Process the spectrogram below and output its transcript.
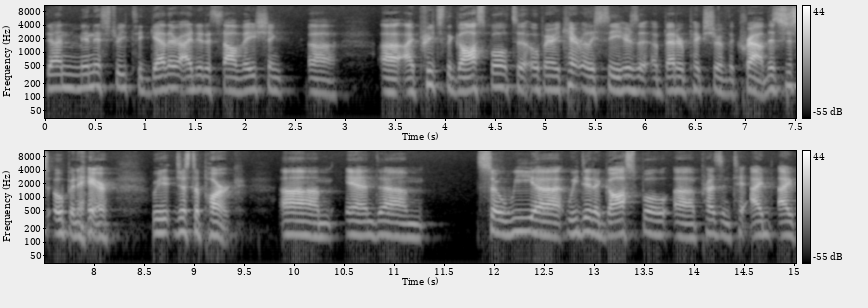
done ministry together. I did a salvation, uh, uh, I preached the gospel to open air. You can't really see. Here's a, a, better picture of the crowd. This is just open air, we, just a park. Um, and um, so we, uh, we did a gospel uh, presentation. I,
